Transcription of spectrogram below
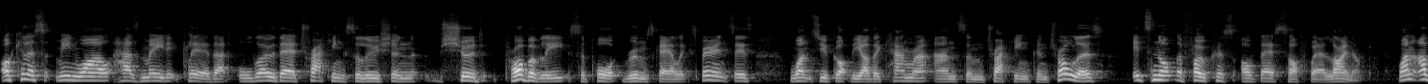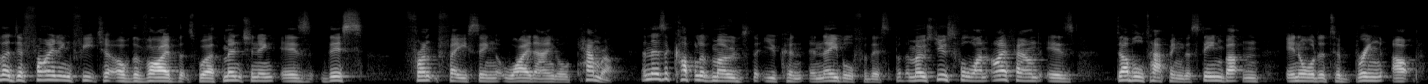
Oculus, meanwhile, has made it clear that although their tracking solution should probably support room scale experiences, once you've got the other camera and some tracking controllers, it's not the focus of their software lineup. One other defining feature of the Vive that's worth mentioning is this front-facing wide-angle camera. And there's a couple of modes that you can enable for this, but the most useful one I found is double tapping the Steam button in order to bring up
